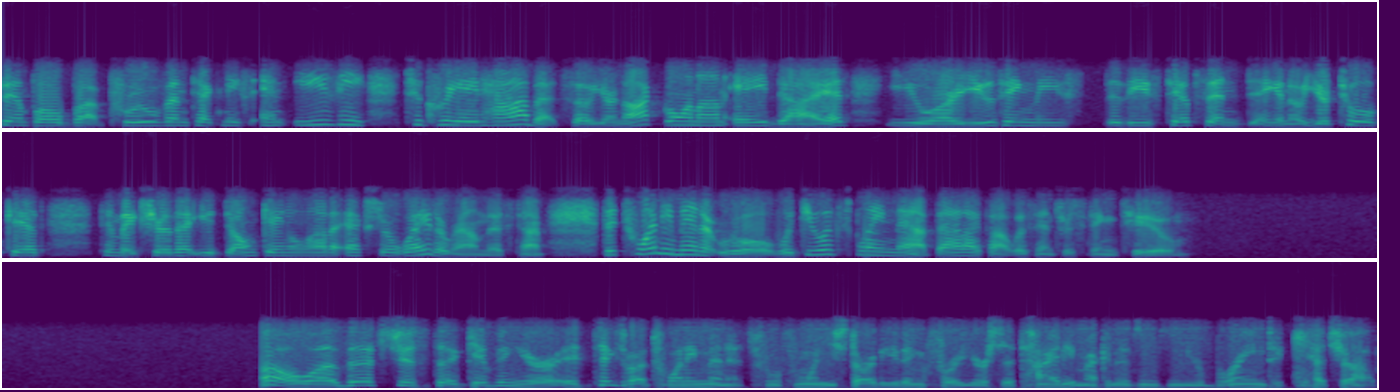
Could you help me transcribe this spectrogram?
simple but proven techniques and easy to create habits. So you're not going on a diet. You are using these these tips and you know your toolkit to make sure that you don't gain a lot of extra weight around this time. The 20 minute rule, would you explain that? That I thought was interesting too. Oh, uh, that's just uh, giving your. It takes about 20 minutes from, from when you start eating for your satiety mechanisms in your brain to catch up.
